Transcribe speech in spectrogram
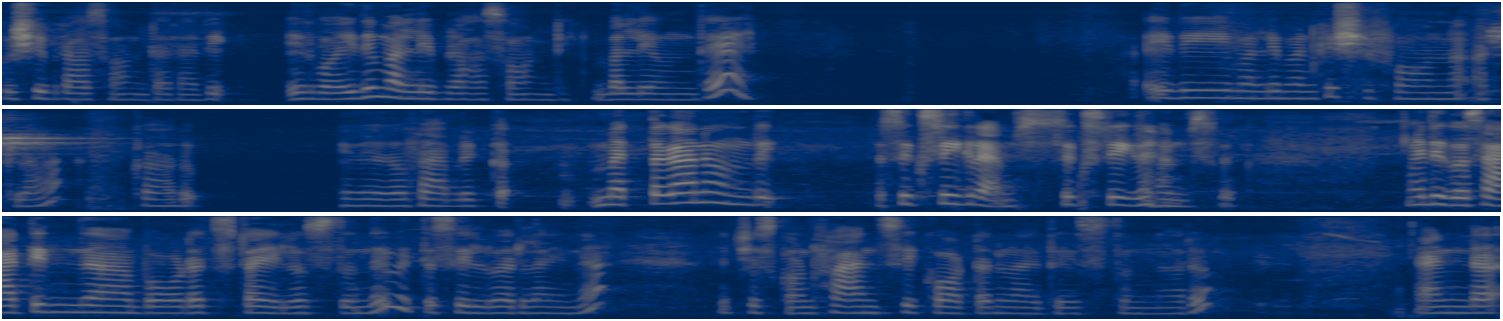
ఖుషి బ్రాసో అంటారు అది. ఇదిగో ఇది మళ్ళీ బ్రాసో అండి. భలే ఉందే? ఇది మళ్ళీ మనకి షిఫాన్ అట్లా కాదు. ఇదేదో ఫ్యాబ్రిక్ మెత్తగానే ఉంది. Sixty grams sixty grams. ఇదిగో సాటిన్ బార్డర్ స్టైల్ వస్తుంది విత్ సిల్వర్ లైన్ చూసుకోండి ఫ్యాన్సీ కాటన్లో అయితే ఇస్తున్నారు. అండ్ uh,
